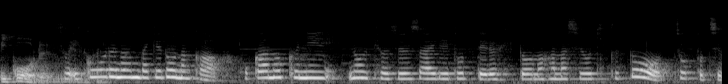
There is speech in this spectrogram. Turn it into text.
イコールそうイコールなんだけどなんか他の国の居住者 ID 取ってる人の話を聞くとちょっと違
